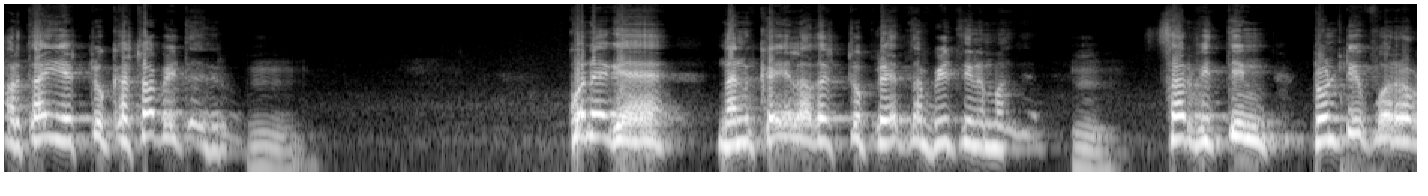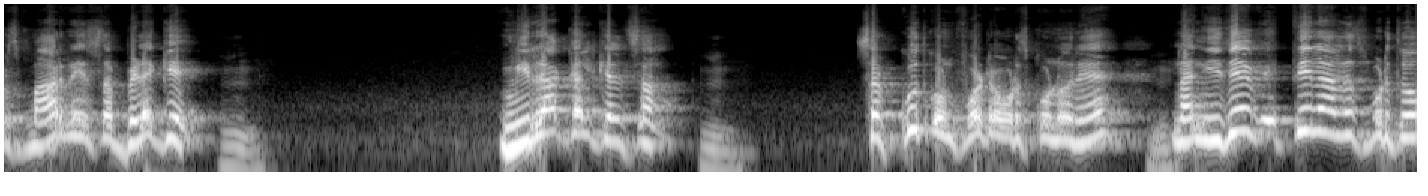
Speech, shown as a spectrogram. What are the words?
ಅವ್ರ ತಾಯಿ ಎಷ್ಟು ಕಷ್ಟ ಬೀಳ್ತಾ ಇದ್ರು. ಕೊನೆಗೆ ನನ್ನ ಕೈಯಲ್ಲಾದಷ್ಟು ಪ್ರಯತ್ನ ಬೀಳ್ತೀನಮ್ಮ sir within twenty four hours ಮಾರನೇ ದಿವಸ ಬೆಳಗ್ಗೆ ಮಿರಾಕಲ್ ಕೆಲಸ. ಸರ್ ಕೂತ್ಕೊಂಡು ಫೋಟೋ ಹೊಡೆಸ್ಕೊಂಡವ್ರೆ ನಾನು ಇದೇ ವ್ಯಕ್ತಿನ ಅನ್ನಿಸ್ಬಿಡ್ತು.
